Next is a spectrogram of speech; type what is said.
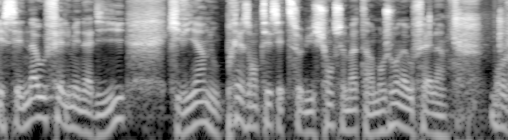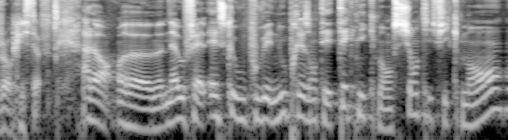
Et c'est Naoufel Menadi qui vient nous présenter cette solution ce matin. Bonjour Naoufel. Bonjour Christophe. Alors, euh, Naoufel, est-ce que vous pouvez nous présenter techniquement, scientifiquement,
